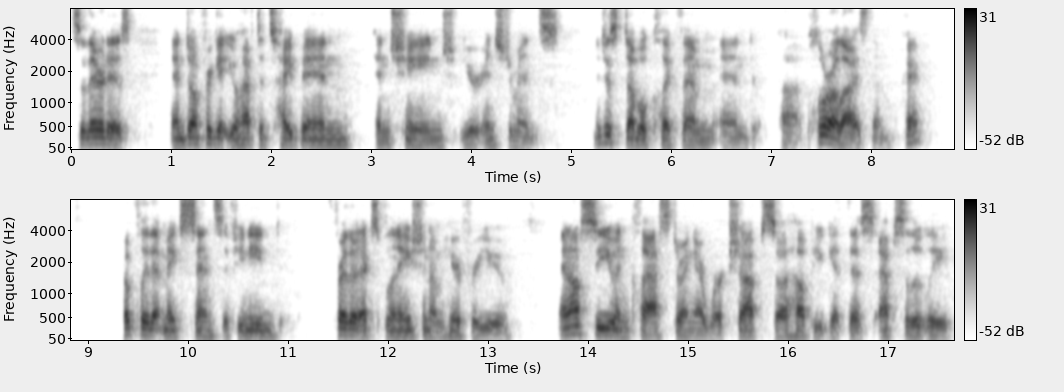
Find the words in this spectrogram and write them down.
So there it is. And don't forget, you'll have to type in and change your instruments and just double click them and uh, pluralize them, okay? Hopefully that makes sense. If you need further explanation, I'm here for you. And I'll see you in class during our workshop, so I'll help you get this absolutely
